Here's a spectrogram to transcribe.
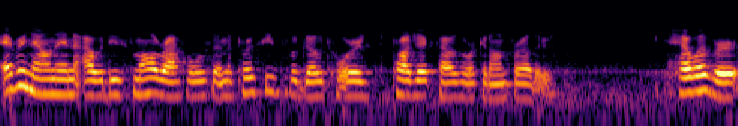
Every now and then I would do small raffles and the proceeds would go towards projects I was working on for others. However,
